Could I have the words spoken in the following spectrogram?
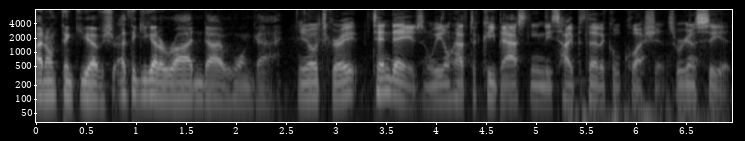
I don't think you have. A I think you got to ride and die with one guy. You know, it's great. Ten days, and we don't have to keep asking these hypothetical questions. We're gonna see it.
